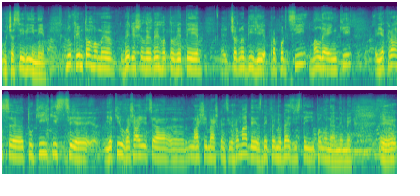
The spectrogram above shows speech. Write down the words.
у часи війни. Ну крім того, ми вирішили виготовити чорнобілі прапорці, маленькі, якраз е, ту кількість, е, які вважаються е, наші мешканці громади зниклими безвісти і полоненими. Е,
